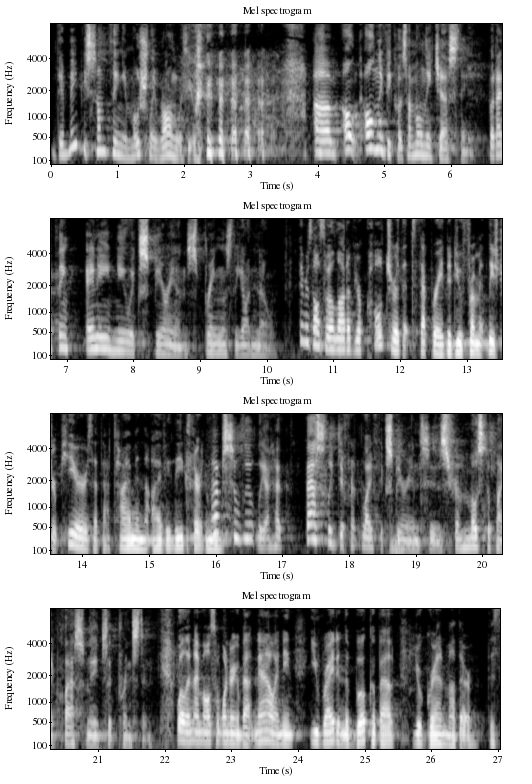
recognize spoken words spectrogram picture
there may be something emotionally wrong with you. um, only because I'm only jesting, but I think any new experience brings the unknown. There was also a lot of your culture that separated you from at least your peers at that time in the Ivy League, certainly. Absolutely. I had vastly different life experiences from most of my classmates at Princeton. Well, and I'm also wondering about now. I mean, you write in the book about your grandmother, this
